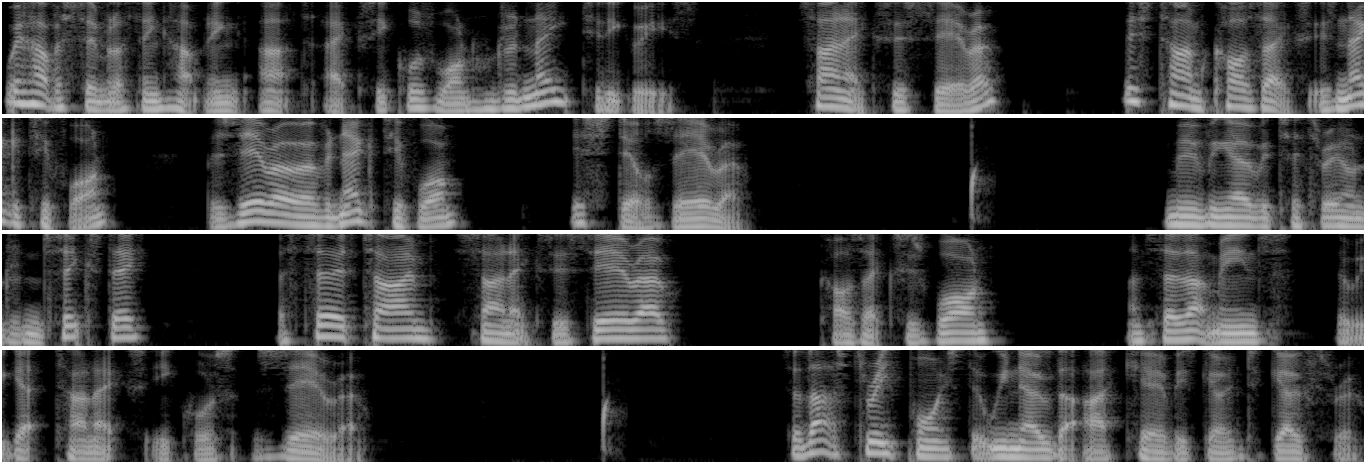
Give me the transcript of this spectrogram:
We have a similar thing happening at x equals 180 degrees. Sine x is 0. This time cos x is negative 1, but 0 over negative 1 is still 0. Moving over to 360, a third time, sine x is 0, cos x is 1, and so that means that we get tan x equals 0. So that's three points that we know that our curve is going to go through.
